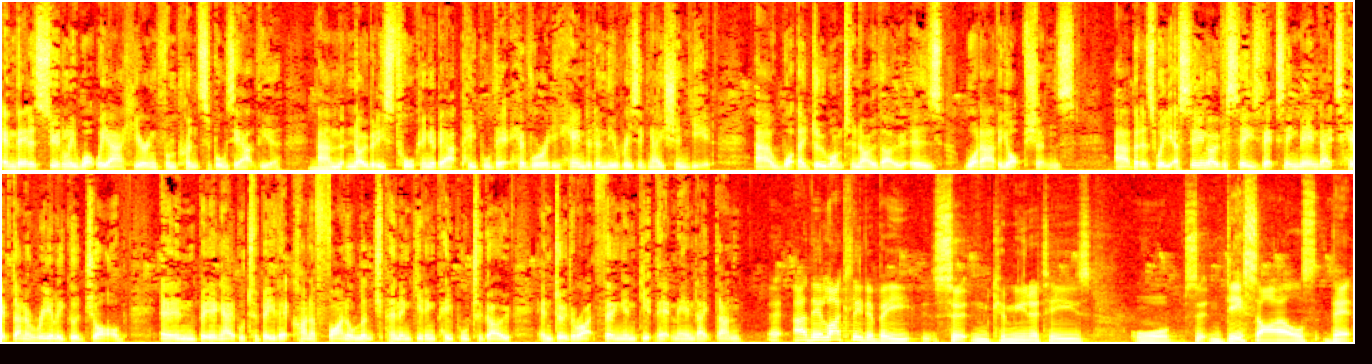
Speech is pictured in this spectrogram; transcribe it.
and that is certainly what we are hearing from principals out there. Mm. Um, nobody's talking about people that have already handed in their resignation yet. Uh, what they do want to know, though, is what are the options. Uh, but as we are seeing overseas, vaccine mandates have done a really good job in being able to be that kind of final linchpin and getting people to go and do the right thing and get that mandate done. Uh, are there likely to be certain communities or certain deciles that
